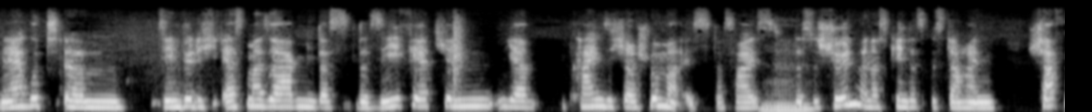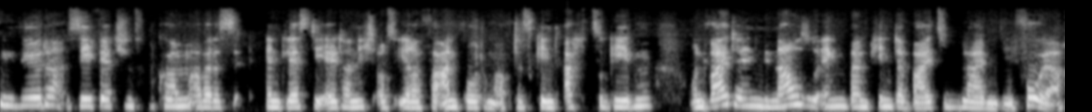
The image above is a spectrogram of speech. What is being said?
Naja gut, ähm, den würde ich erstmal sagen, dass das Seepferdchen ja kein sicherer Schwimmer ist. Das heißt, mhm. das ist schön, wenn das Kind es bis dahin schaffen würde, Seepferdchen zu bekommen, aber das entlässt die Eltern nicht aus ihrer Verantwortung, auf das Kind Acht zu geben und weiterhin genauso eng beim Kind dabei zu bleiben wie vorher.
